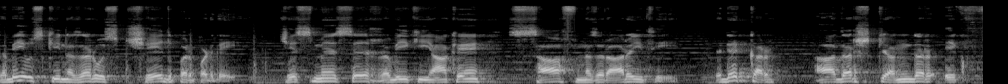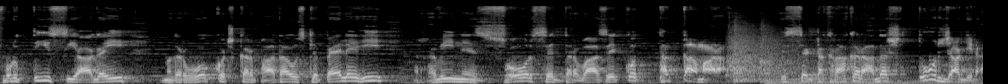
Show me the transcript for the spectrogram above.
तभी उसकी नज़र उस छेद पर पड़ गई, जिसमें से रवि की आँखें साफ़ नज़र आ रही थी। देखकर आदर्श के अंदर एक फुर्ती सी आ गई, मगर वो कुछ कर पाता उसके पहले ही रवि ने ज़ोर से दरवाजे को धक्का मारा। इससे टकराकर आदर्श दूर जा गिरा।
